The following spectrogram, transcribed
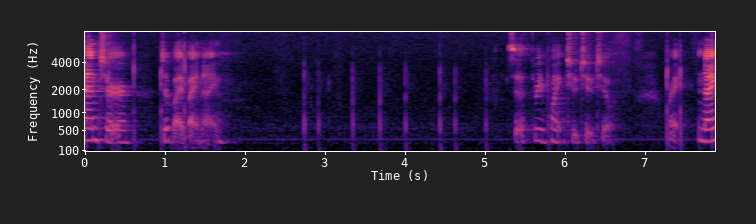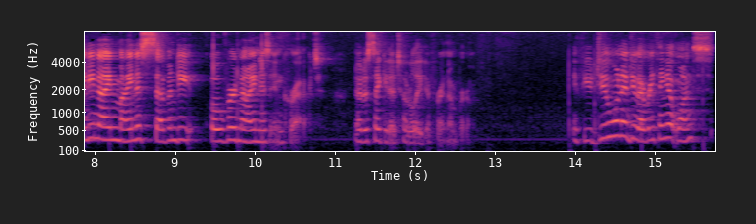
enter, divide by 9. So 3.222. Right, 99 minus 70 over 9 is incorrect. Notice I get a totally different number. If you do want to do everything at once,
